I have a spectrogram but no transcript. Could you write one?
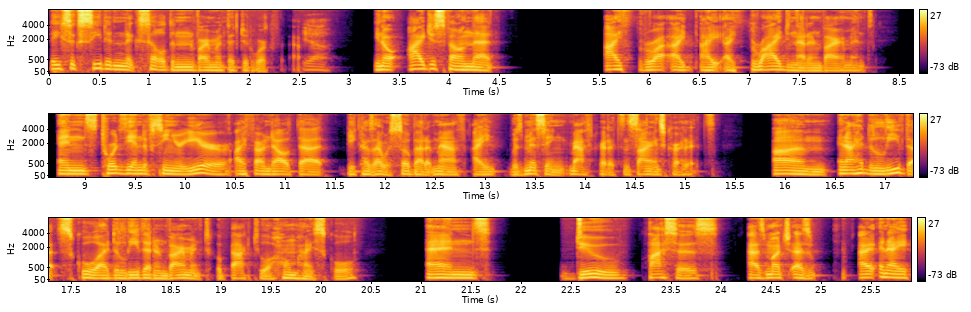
they succeeded and excelled in an environment that did work for them. Yeah. You know, I just found that I, thri- I, I, I thrived in that environment. And towards the end of senior year, I found out that because I was so bad at math, I was missing math credits and science credits. Um, and I had to leave that school. I had to leave that environment to go back to a home high school and do classes as much as I, and I,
